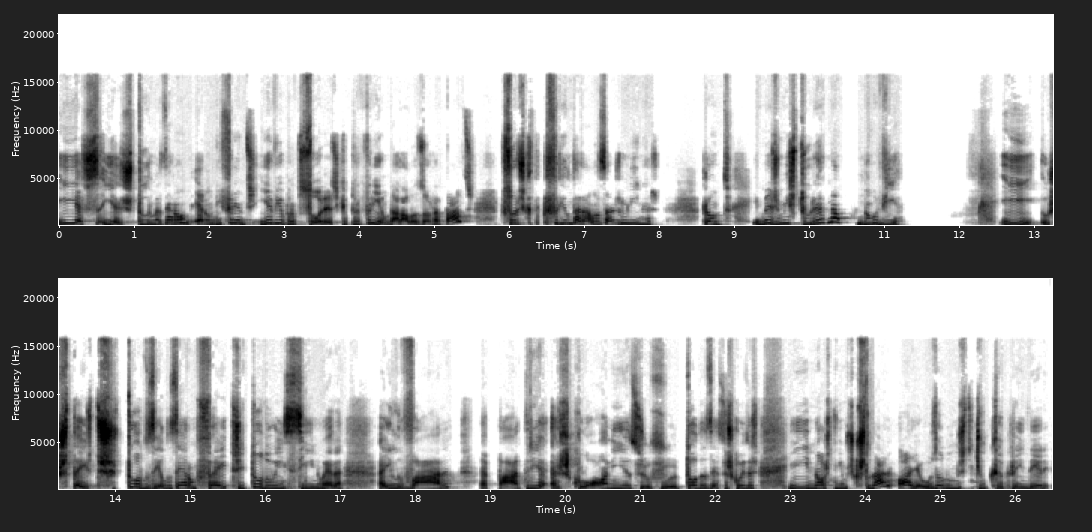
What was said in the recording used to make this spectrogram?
E as, e as turmas eram, eram diferentes. E havia professoras que preferiam dar aulas aos rapazes, professores que preferiam dar aulas às meninas. Pronto, mas mistura, não, não havia. E os textos, todos eles eram feitos e todo o ensino era a elevar a pátria, as colónias, todas essas coisas, e nós tínhamos que estudar. Olha, os alunos tinham que aprender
